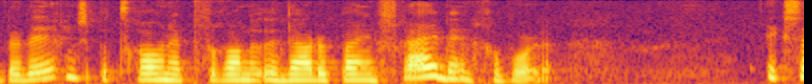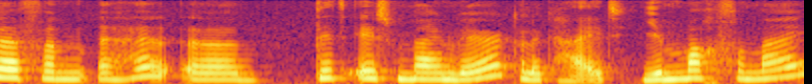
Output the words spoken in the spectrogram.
bewegingspatroon heb veranderd en daardoor pijnvrij ben geworden? Ik zei van, dit is mijn werkelijkheid. Je mag van mij,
